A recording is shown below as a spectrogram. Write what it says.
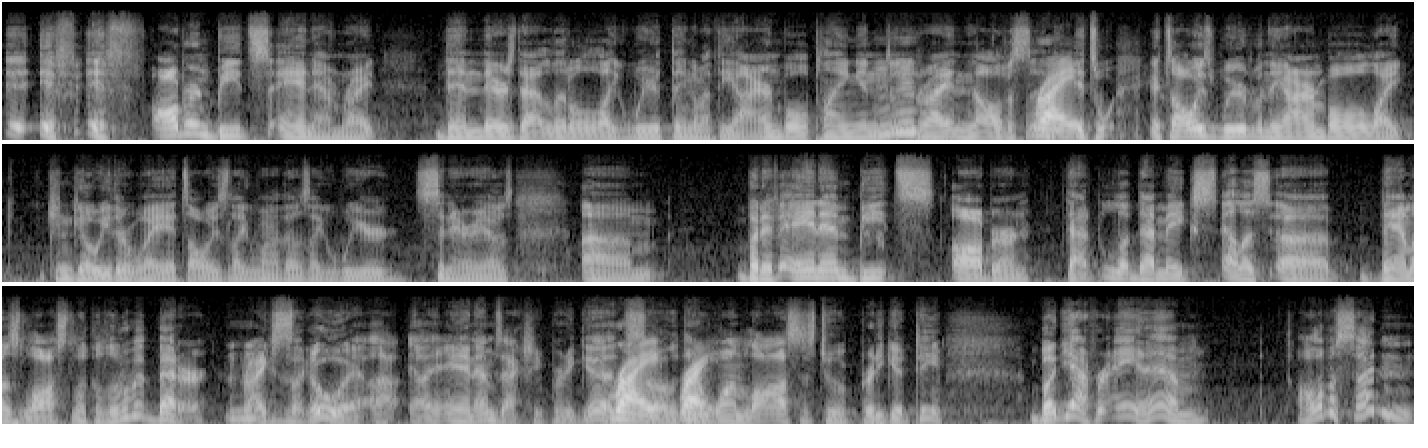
if if Auburn beats A and M right, then there's that little like weird thing about the Iron Bowl playing into it, right, and all of a sudden Mm-hmm. Right. it's it's always weird when the Iron Bowl like can go either way. It's always like one of those like weird scenarios. Um, but if A and M beats Auburn, that that makes LS uh, Bama's loss look a little bit better, right? 'Cause right? Because it's like, oh, A and M's actually pretty good, Mm-hmm. Right, So their right. one loss is to a pretty good team. But yeah, for A and M, all of a sudden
